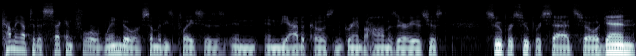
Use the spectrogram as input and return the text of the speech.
coming up to the second floor window of some of these places in in the Abacos and the Grand Bahamas area is just super super sad. So again,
